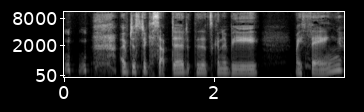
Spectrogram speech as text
I've just accepted that it's going to be my thing.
